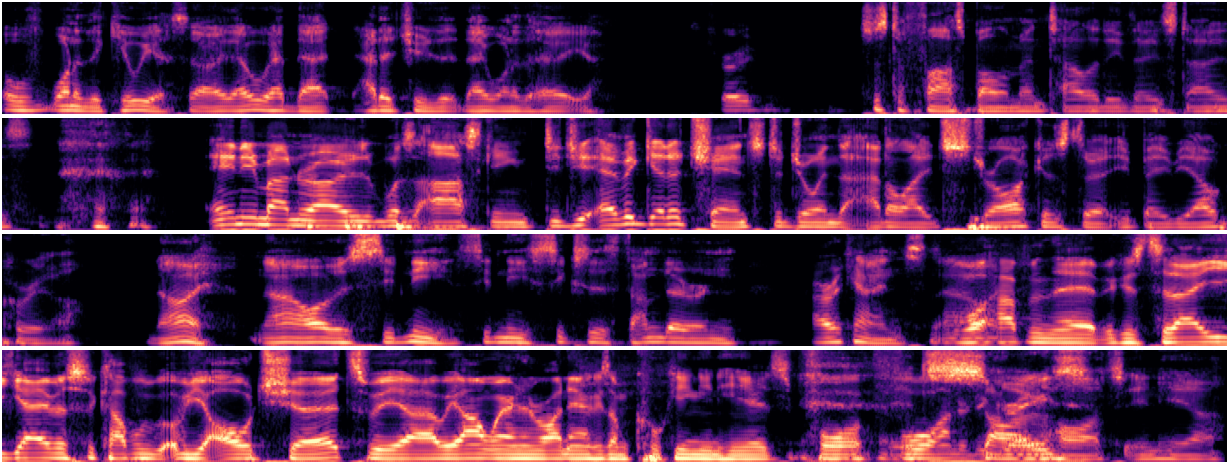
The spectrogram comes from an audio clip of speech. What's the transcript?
all wanted to kill you. So they all had that attitude that they wanted to hurt you. It's true. Just a fast bowler mentality these days. Andy Munro was asking, did you ever get a chance to join the Adelaide Strikers throughout your BBL career? No, no, I was Sydney, Sydney Sixers, Thunder, and Hurricanes. No, What happened there? Because today you gave us a couple of your old shirts. We uh, we aren't wearing them right now because I'm cooking in here. It's four four hundred so degrees. hot in here.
